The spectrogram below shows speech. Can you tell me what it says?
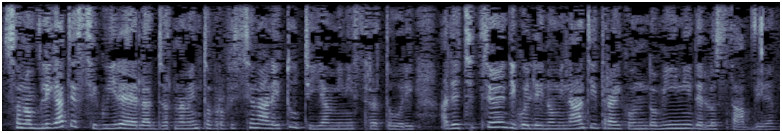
Sono obbligati a seguire l'aggiornamento professionale tutti gli amministratori, ad eccezione di quelli nominati tra i condomini dello stabile.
